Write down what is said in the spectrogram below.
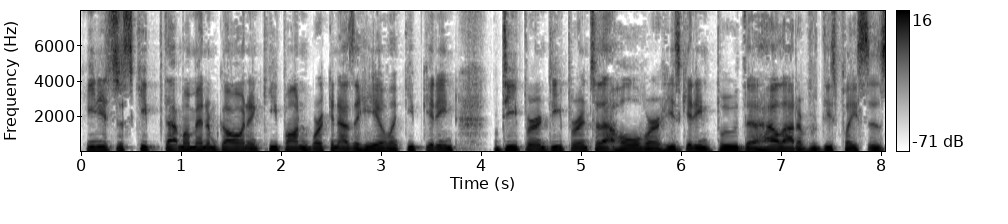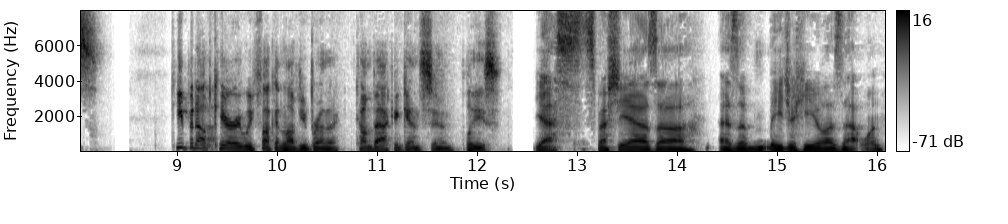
he needs to just keep that momentum going and keep on working as a heel and keep getting deeper and deeper into that hole where he's getting booed the hell out of these places. Keep it up, Kerry. We fucking love you, brother. Come back again soon, please. Yes, especially as a as a major heel as that one.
